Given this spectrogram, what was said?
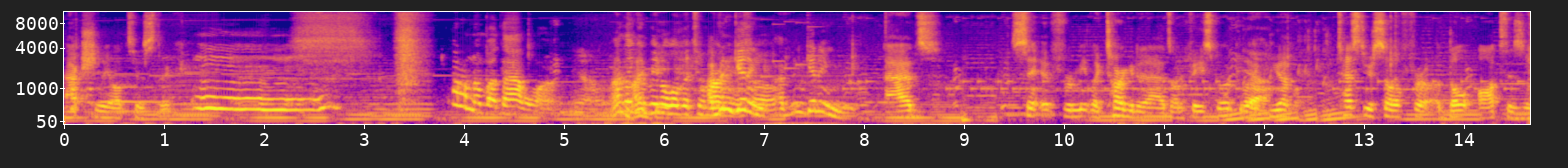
Actually autistic. Mm, I don't know about that one. I think you're being be. a little bit too hard. I've been getting yourself. I've been getting ads say, for me like targeted ads on Facebook. Like, Yeah. you have to test yourself for adult autism.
